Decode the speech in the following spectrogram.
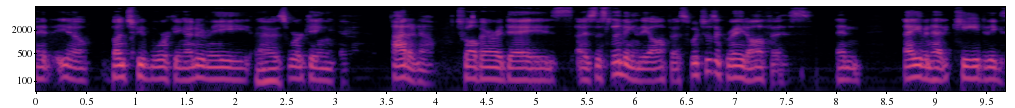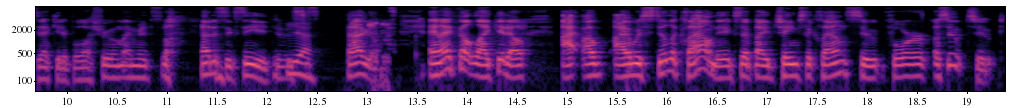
I had, you know, a bunch of people working under me. I was working, I don't know, 12 hour days. I was just living in the office, which was a great office. And I even had a key to the executive washroom. I mean, it's how to succeed. It was Yeah. just fabulous. And I felt like, you know, I, I, I was still a clown, except I changed the clown suit for a suit suit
